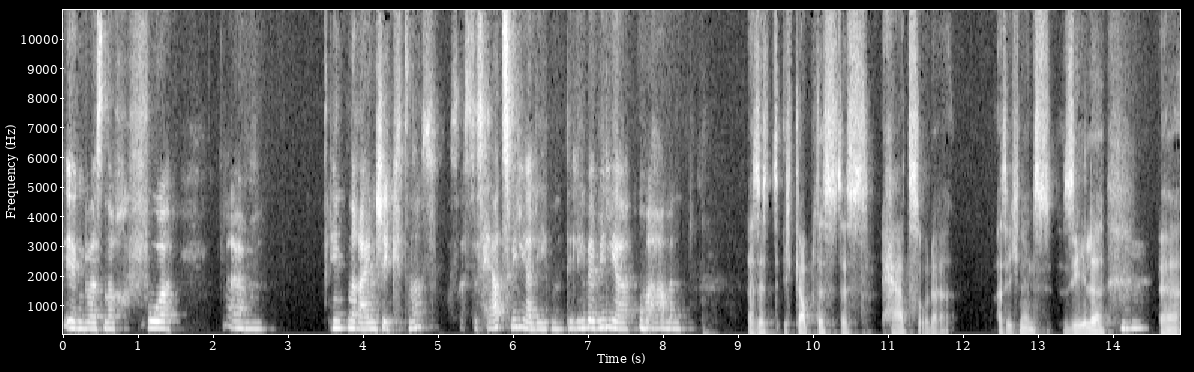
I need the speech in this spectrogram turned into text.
irgendwas noch vor ähm, hinten reinschickt. Ne? Das Herz will ja lieben, die Liebe will ja umarmen. Also ich glaube, dass das Herz oder, also ich nenne es Seele, mhm. äh,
